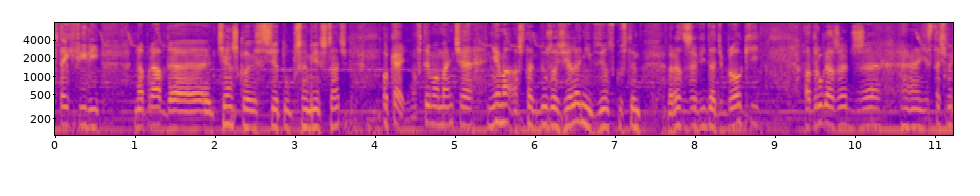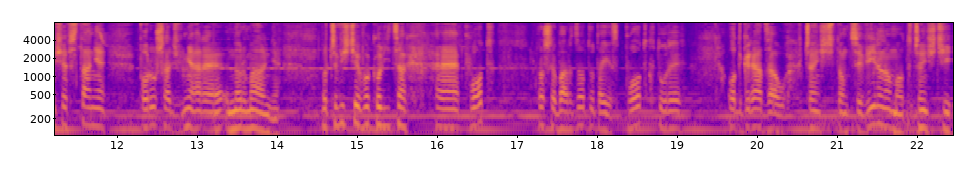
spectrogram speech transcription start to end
w tej chwili naprawdę ciężko jest się tu przemieszczać. Okej, no w tym momencie nie ma aż tak dużo zieleni, w związku z tym raz, że widać bloki, a druga rzecz, że e, jesteśmy się w stanie poruszać w miarę normalnie. Oczywiście w okolicach e, płot, proszę bardzo, tutaj jest płot, który odgradzał część tą cywilną od części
